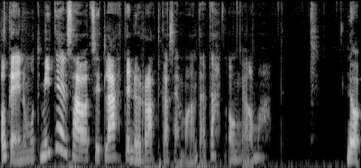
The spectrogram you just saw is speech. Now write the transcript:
Okei, no mutta miten sä oot sitten lähtenyt ratkaisemaan tätä ongelmaa? No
